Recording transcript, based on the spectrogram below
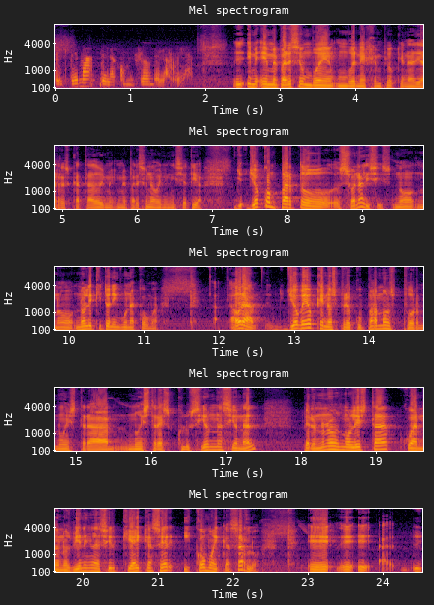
el tema de la comisión de la OEA. Y, me, parece un buen, un buen ejemplo que nadie ha rescatado y me, parece una buena iniciativa. Yo, yo, comparto su análisis, no, no, no le quito ninguna coma. Ahora, yo veo que nos preocupamos por nuestra, nuestra exclusión nacional pero no nos molesta cuando nos vienen a decir qué hay que hacer y cómo hay que hacerlo. Eh, eh, eh,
